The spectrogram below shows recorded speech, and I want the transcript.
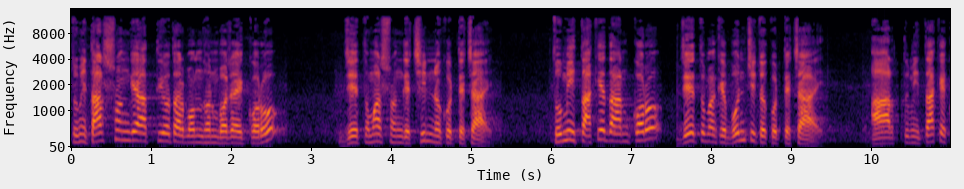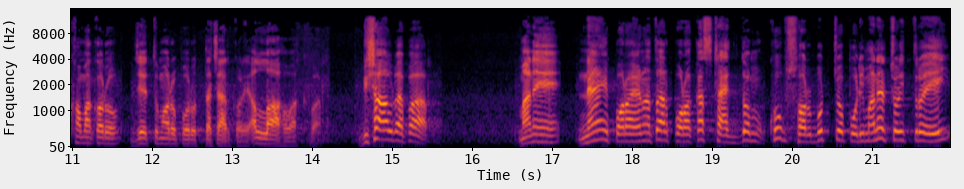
তুমি তার সঙ্গে আত্মীয়তার বন্ধন বজায় করো, যে তোমার সঙ্গে ছিন্ন করতে চায়। তুমি তাকে দান করো, যে তোমাকে বঞ্চিত করতে চায়। আর তুমি তাকে ক্ষমা করো, যে তোমার ওপর অত্যাচার করে। আল্লাহ আকবার। বিশাল ব্যাপার। মানে ন্যায় পরায়ণতার পরাকাষ্ঠা একদম খুব সর্বোচ্চ পরিমাণের চরিত্র এই,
